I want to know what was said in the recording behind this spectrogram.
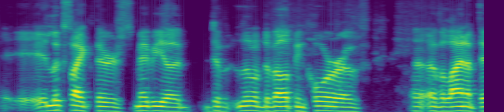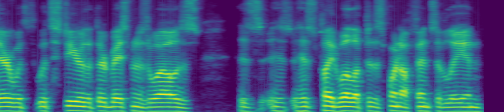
it, looks like there's maybe a de- little developing core of of a lineup there with with Steer, the third baseman, as well as has, has, has played well up to this point offensively. And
